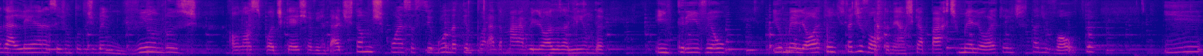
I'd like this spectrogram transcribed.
Fala galera, sejam todos bem-vindos ao nosso podcast A Verdade. Estamos com essa segunda temporada maravilhosa, linda, incrível. E o melhor é que a gente está de volta, né? Acho que a parte melhor é que a gente está de volta. E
